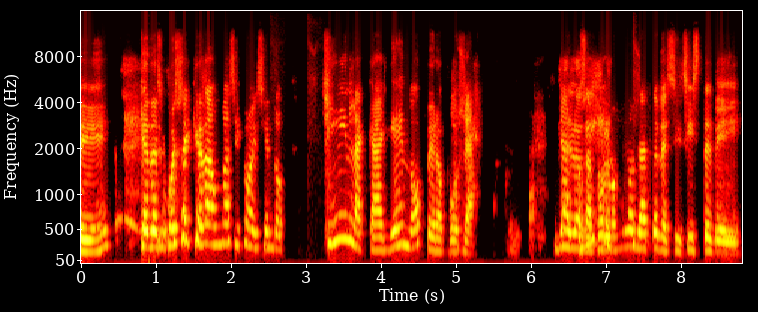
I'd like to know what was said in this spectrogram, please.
sí. Que después se queda uno así como diciendo, chin, la cagué, ¿no? Pero pues ya. Ya lo O sea, por lo menos ya te deshiciste de,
